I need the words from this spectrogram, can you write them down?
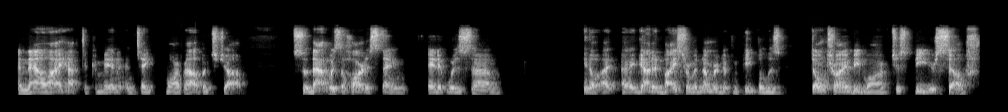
and now I have to come in and take Marv Albert's job. So that was the hardest thing, and it was, um, you know, I, I got advice from a number of different people: is don't try and be Marv, just be yourself,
